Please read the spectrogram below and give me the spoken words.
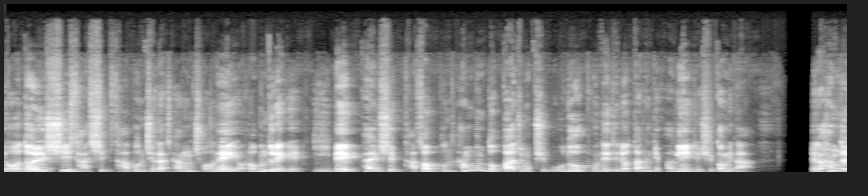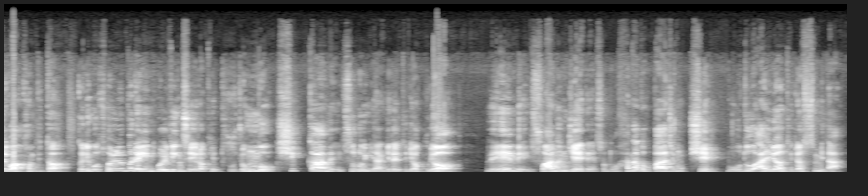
8시 44분 제가 장 전에 여러분들에게 285분 한 분도 빠짐없이 모두 보내드렸다는 게 확인이 되실 겁니다. 제가 한글과 컴퓨터 그리고 솔브레인 홀딩스 이렇게 두 종목 시가 매수로 이야기를 드렸고요. 왜 매수하는지에 대해서도 하나도 빠짐없이 모두 알려드렸습니다.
